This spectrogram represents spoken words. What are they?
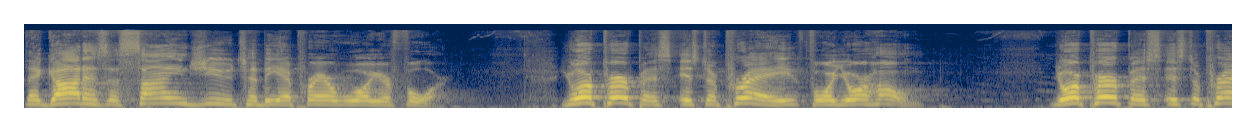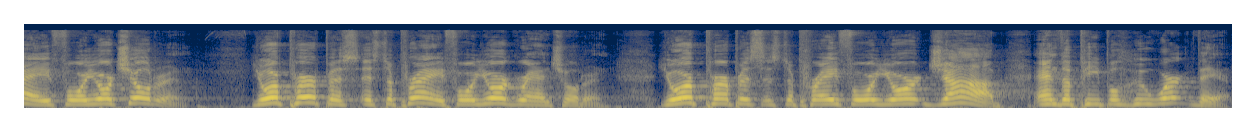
that God has assigned you to be a prayer warrior for. Your purpose is to pray for your home. Your purpose is to pray for your children. Your purpose is to pray for your grandchildren. Your purpose is to pray for your job and the people who work there.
